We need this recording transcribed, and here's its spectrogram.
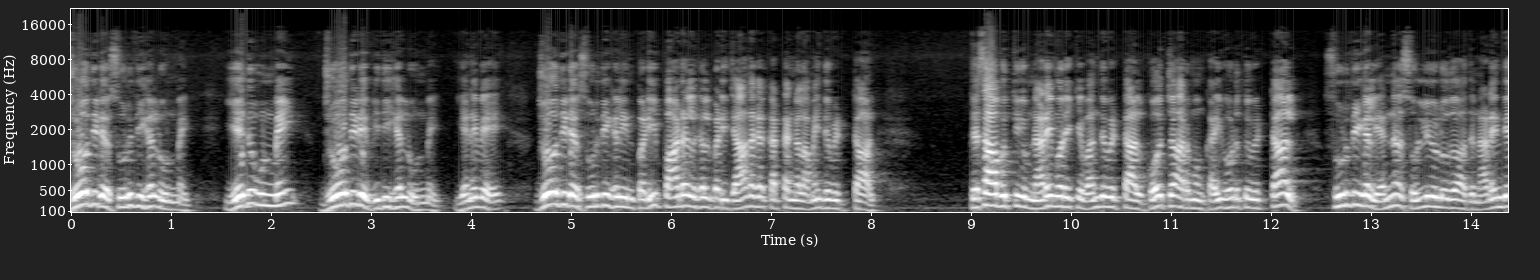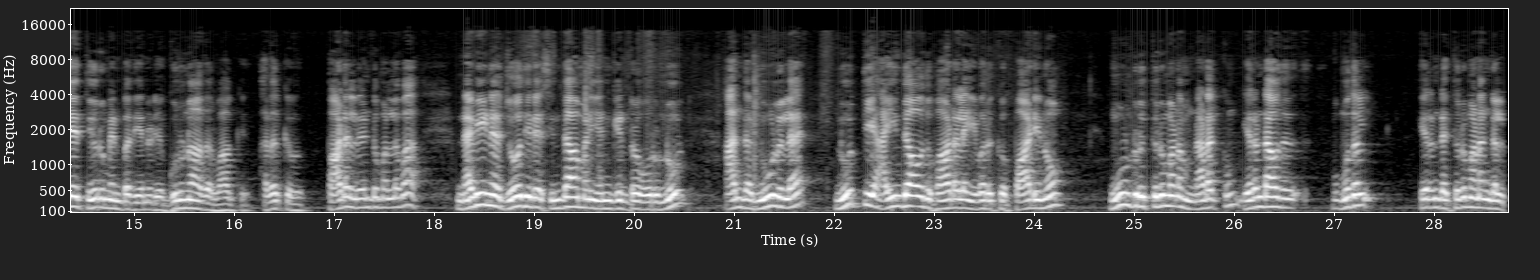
ஜோதிட சுருதிகள் உண்மை. எது உண்மை? ஜோதிட விதிகள் உண்மை. எனவே ஜோதிட சுருதிகளின்படி பாடல்கள் படி ஜாதக கட்டங்கள் அமைந்துவிட்டால் திசாபுத்தியும் நடைமுறைக்கு வந்துவிட்டால் கோச்சாரமும் கை கொடுத்து விட்டால் சுருதிகள் என்ன சொல்லியுள்ளதோ அது நடந்தே தீரும் என்பது என்னுடைய குருநாதர் வாக்கு. அதற்கு பாடல் வேண்டுமல்லவா? நவீன ஜோதிட சிந்தாமணி என்கின்ற ஒரு நூல். அந்த நூலில் நூற்றி ஐந்தாவது பாடலை இவருக்கு பாடினோம். மூன்று திருமணம் நடக்கும். இரண்டாவது முதல் இரண்டு திருமணங்கள்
